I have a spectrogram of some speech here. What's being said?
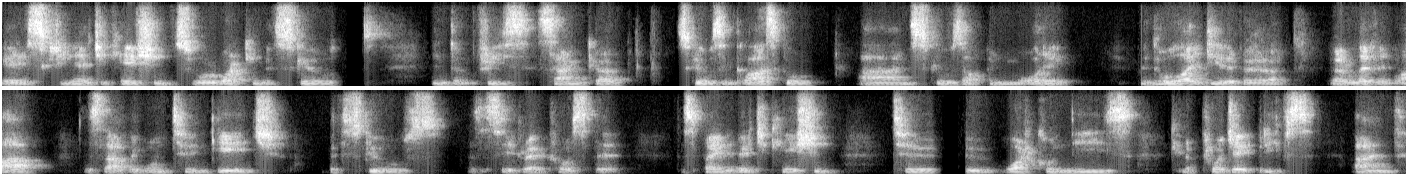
uh, screen education. So we're working with schools in Dumfries, Sanquhar, schools in Glasgow, and schools up in Moray. And the whole idea of our, our living lab is that we want to engage with schools, as I said, right across the, the spine of education to work on these kind of project briefs and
